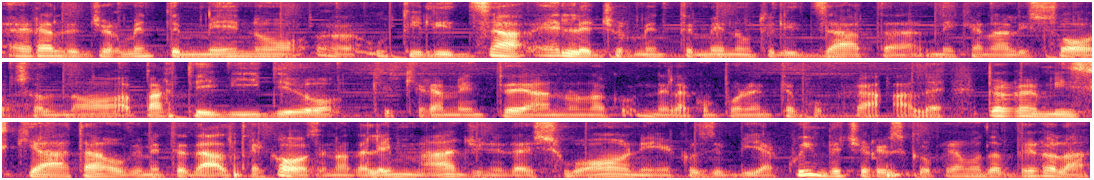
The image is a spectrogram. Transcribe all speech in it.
era leggermente meno uh, utilizzata, è leggermente meno utilizzata nei canali social, no? a parte i video che chiaramente hanno una, nella componente vocale, però è mischiata ovviamente da altre cose, no? dalle immagini, dai suoni e così via. Qui invece riscopriamo davvero la,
